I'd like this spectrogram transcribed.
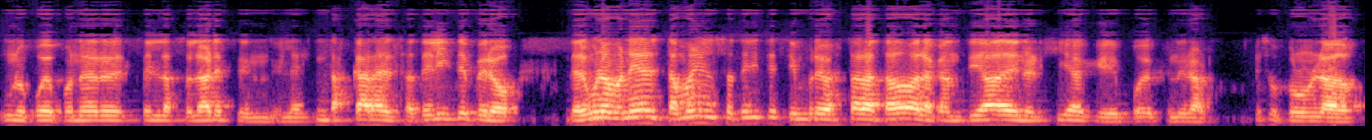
uno puede poner celdas solares en las distintas caras del satélite, pero de alguna manera el tamaño de un satélite siempre va a estar atado a la cantidad de energía que puede generar. Eso por un lado.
